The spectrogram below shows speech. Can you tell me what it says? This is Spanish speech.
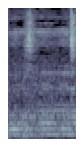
Gracias.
